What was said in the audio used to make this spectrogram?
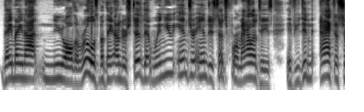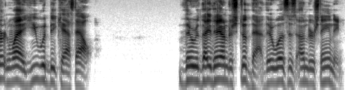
They may not knew all the rules, but they understood that when you enter into such formalities, if you didn't act a certain way, you would be cast out. There, they, they understood that. There was this understanding.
